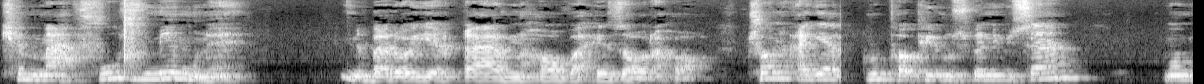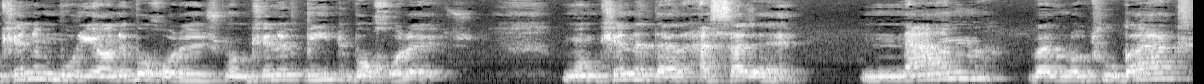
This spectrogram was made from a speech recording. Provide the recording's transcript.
که محفوظ میمونه برای قرنها و هزارها. چون اگر رو پاپیروس بنویسن ممکنه موریانه بخورش ممکنه بید بخورش ممکنه در اثر نم و رطوبت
